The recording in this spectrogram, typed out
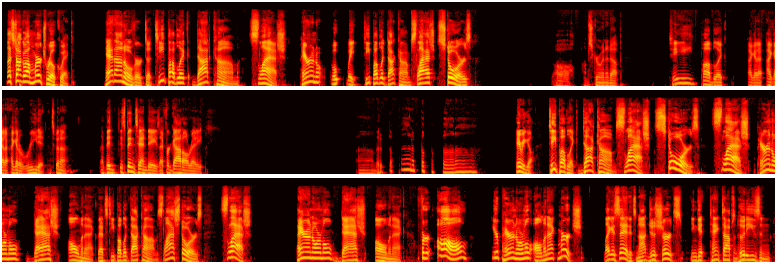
let's talk about merch real quick. Head on over to teepublic.com slash Oh, wait. teepublic.com slash stores. Oh, I'm screwing it up. T Public. I gotta, I gotta, I gotta read it. It's been a, I've been, it's been ten days. I forgot already. Uh, Here we go. teepublic.com slash stores slash paranormal dash almanac. That's teepublic.com slash stores slash paranormal dash almanac for all your paranormal almanac merch. Like I said, it's not just shirts. You can get tank tops and hoodies and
